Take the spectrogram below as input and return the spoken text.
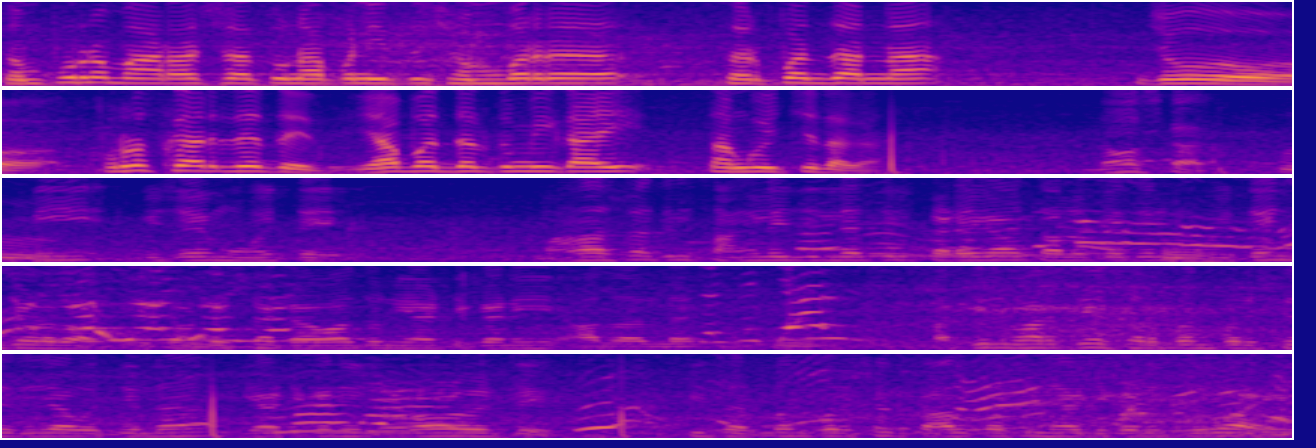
संपूर्ण महाराष्ट्रातून आपण इथे शंभर सरपंचांना जो पुरस्कार देत आहेत याबद्दल तुम्ही काही सांगू इच्छिता का? नमस्कार. मी विजय मोहिते. महाराष्ट्रातील सांगली जिल्ह्यातील कडेगाव तालुक्यातील विटेन जळगाव या छोट्याशा गावातून या ठिकाणी आज आलेला आहे अखिल भारतीय सरपंच परिषदेच्या वतीनं या ठिकाणी लोणावळ येते ही सरपंच परिषद कालपासून या ठिकाणी सुरू आहे.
